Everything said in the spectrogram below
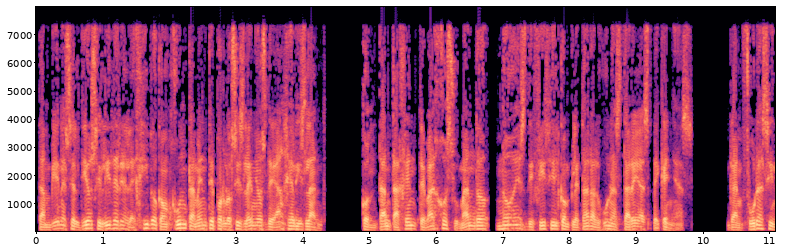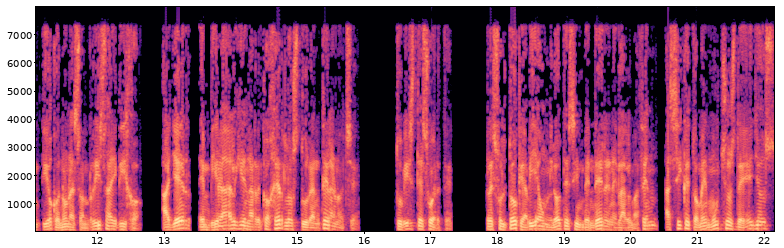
también es el dios y líder elegido conjuntamente por los isleños de Ángel Island. Con tanta gente bajo su mando, no es difícil completar algunas tareas pequeñas. Ganfura sintió con una sonrisa y dijo. Ayer, envié a alguien a recogerlos durante la noche. Tuviste suerte. Resultó que había un lote sin vender en el almacén, así que tomé muchos de ellos,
